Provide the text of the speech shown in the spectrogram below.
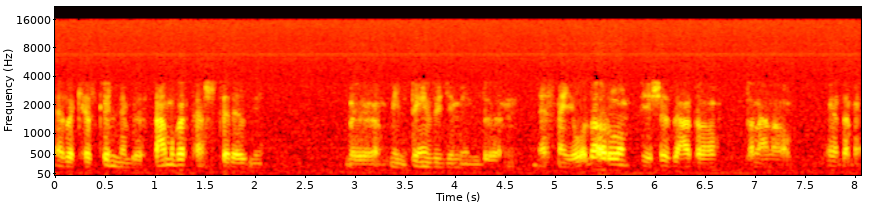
ezekhez könnyebb lesz támogatást szerezni, mind pénzügyi, mind eszmei oldalról, és ezáltal talán a érdemes,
